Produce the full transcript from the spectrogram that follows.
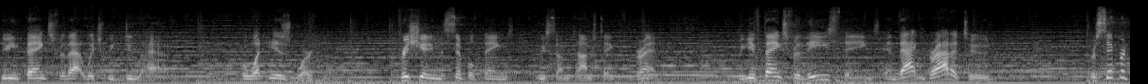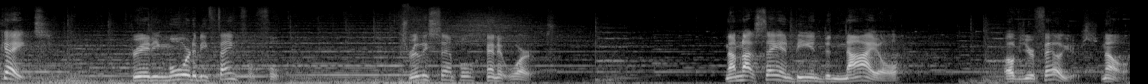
giving thanks for that which we do have, for what is working, appreciating the simple things we sometimes take for granted. We give thanks for these things, and that gratitude reciprocates, creating more to be thankful for. It's really simple and it works. Now, I'm not saying be in denial of your failures. No,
